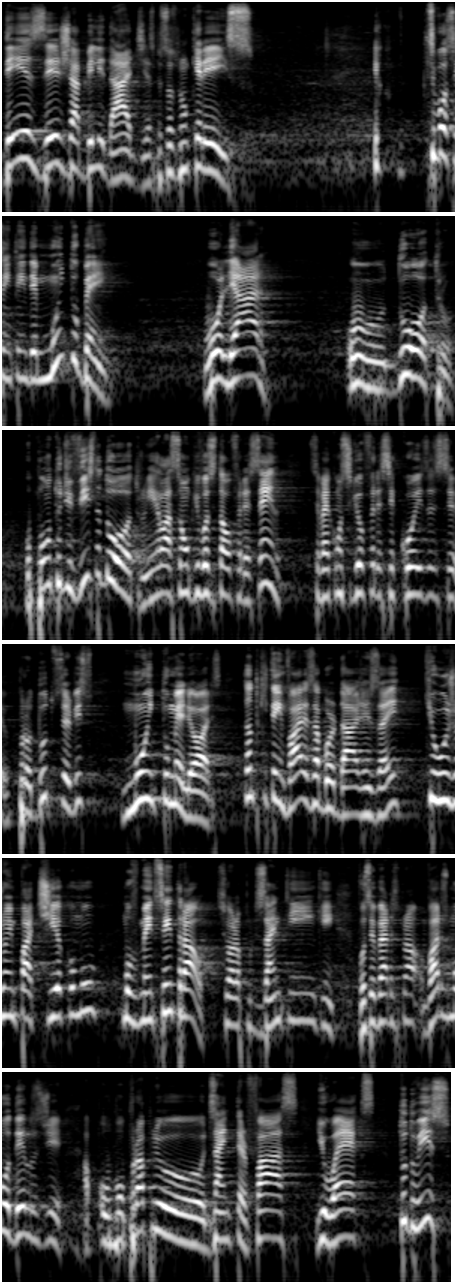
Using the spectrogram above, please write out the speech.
desejabilidade. As pessoas vão querer isso. E se você entender muito bem o olhar do outro, o ponto de vista do outro em relação ao que você está oferecendo, você vai conseguir oferecer coisas, produtos, serviços muito melhores. Tanto que tem várias abordagens aí que usam empatia como movimento central. Você olha para o design thinking, você vê vários, modelos de o próprio design interface, UX, tudo isso,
